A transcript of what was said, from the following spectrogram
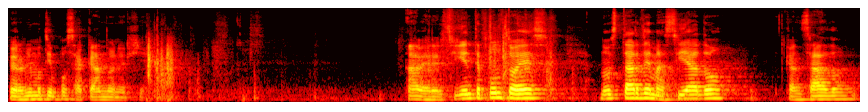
pero al mismo tiempo sacando energía. A ver, el siguiente punto es no estar demasiado cansado,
